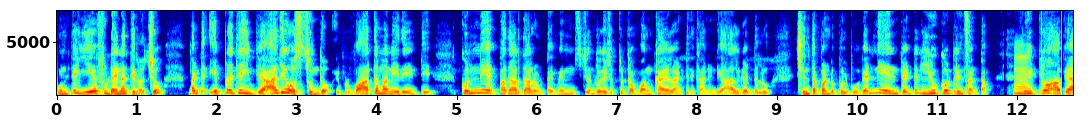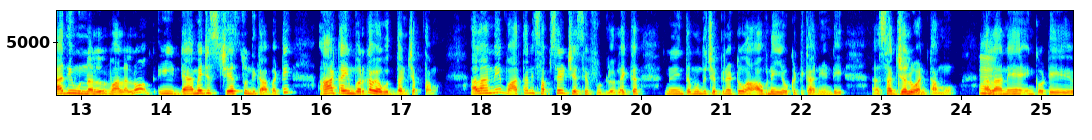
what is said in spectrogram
ఉంటే ఏ ఫుడ్ అయినా తినొచ్చు. బట్ ఎప్పుడైతే ఈ వ్యాధి వస్తుందో ఇప్పుడు వాతం అనేది ఏంటి? కొన్ని పదార్థాలు ఉంటాయి. మేము జనరల్గా చెప్తుంటాం వంకాయ లాంటిది కానివ్వండి ఆలుగడ్డలు చింతపండు పులుపు ఇవన్నీ ఏంటంటే ల్యూకోట్రిన్స్ అంటాం. వీటిలో ఆ వ్యాధి ఉన్న వాళ్ళలో ఈ డ్యామేజెస్ చేస్తుంది కాబట్టి ఆ టైం వరకు అవి వద్దని చెప్తాము. అలానే వాతాన్ని సబ్సైడ్ చేసే ఫుడ్లు. లైక్ నేను ఇంతకుముందు చెప్పినట్టు ఆవు నెయ్యి ఒకటి కానివ్వండి సజ్జలు అంటాము. అలానే ఇంకోటి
